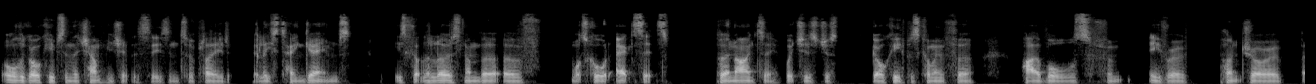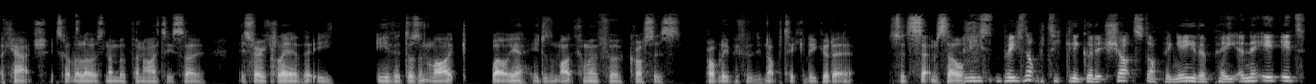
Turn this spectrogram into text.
all the goalkeepers in the championship this season to have played at least ten games. He's got the lowest number of what's called exits per 90, which is just goalkeepers coming for high balls from either a punch or a, a, catch. He's got the lowest number per 90. So it's very clear that he either doesn't like, well, yeah, he doesn't like coming for crosses, probably because he's not particularly good at it. So to set himself, he's, but he's not particularly good at shot stopping either, Pete. And it, it,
